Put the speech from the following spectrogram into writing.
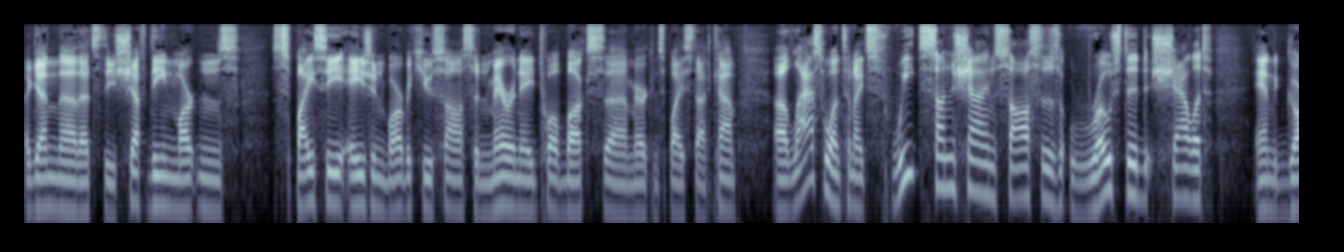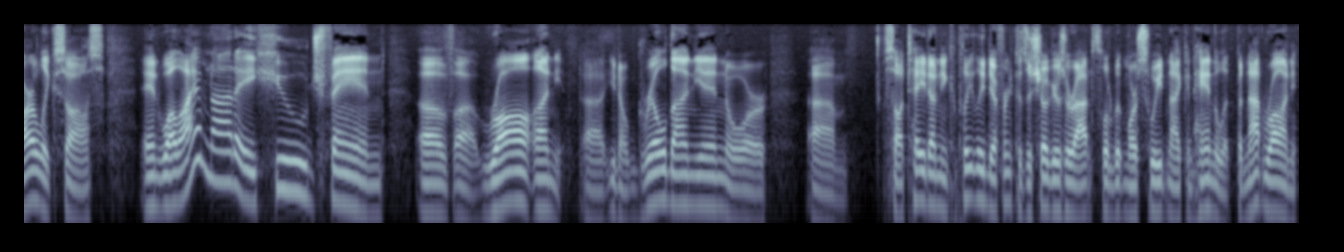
Again, uh, that's the Chef Dean Martin's spicy Asian barbecue sauce and marinade, 12 bucks, uh, AmericanSpice.com. Uh, last one tonight, Sweet Sunshine Sauces, roasted shallot and garlic sauce. And while I am not a huge fan of uh, raw onion, uh, you know, grilled onion or um, sauteed onion, completely different because the sugars are out. It's a little bit more sweet and I can handle it, but not raw onion.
